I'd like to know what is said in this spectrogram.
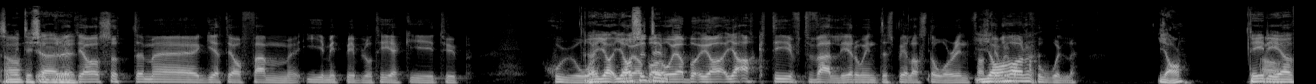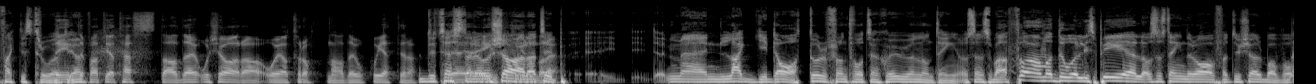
Som inte kör... jag, du vet, jag har suttit med GTA 5 i mitt bibliotek i typ sju år. Ja, jag- jag och suttit- bara, och jag, jag, jag aktivt väljer att inte spela storyn för att Jag jag, vill har- vara cool. Ja. Det är det Ja. jag faktiskt tror Det att är du gör. inte för att jag testade att köra och jag tröttnade och sket i det. Du Det är testade att inte på köra typ det. eh, med en laggig dator från 2007 eller någonting och sen så bara 'Fan vad dåligt spel' och så stängde du av för att du körde bara WoW.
